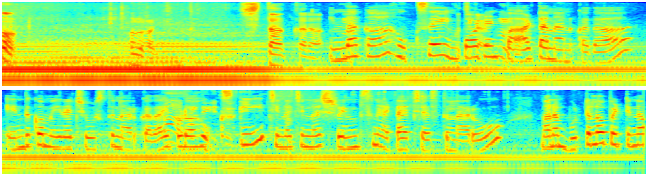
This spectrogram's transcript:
く కుచితాకర ఇందాక హుక్సే ఇంపార్టెంట్ పార్ట్ అన్నాను కదా ఎందుకో మీరే చూస్తున్నారు కదా? ఇప్పుడు ఆ హుక్స్కి చిన్న చిన్న ష్రింప్స్ని అటాచ్ చేస్తున్నారు. మనం బుట్టలో పెట్టిన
